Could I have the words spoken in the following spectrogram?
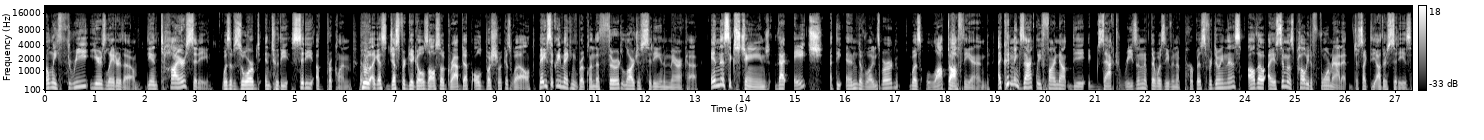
Only three years later, though, the entire city was absorbed into the city of Brooklyn, who, I guess just for giggles, also grabbed up Old Bushwick as well, basically making Brooklyn the third largest city in America. In this exchange, that H at the end of Williamsburg was lopped off the end. I couldn't exactly find out the exact reason, if there was even a purpose for doing this, although I assume it was probably to format it, just like the other cities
